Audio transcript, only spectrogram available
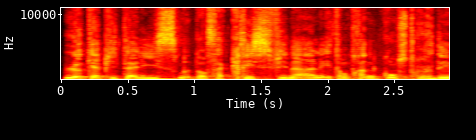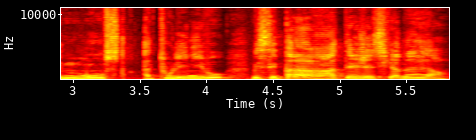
Le capitalisme, dans sa crise finale, est en train de construire des monstres à tous les niveaux. Mais ce n'est pas un raté gestionnaire.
